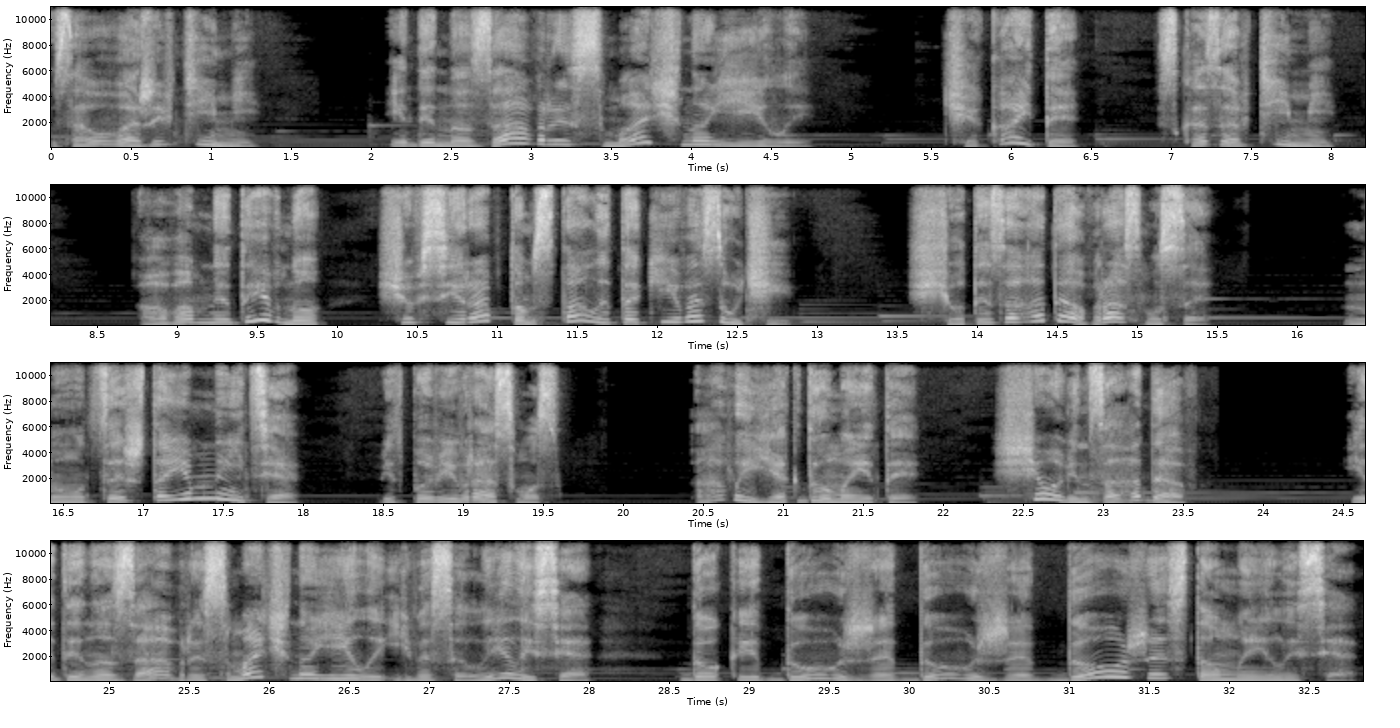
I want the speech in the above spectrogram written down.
зауважив Тімі. І динозаври смачно їли. Чекайте, сказав Тімі. А вам не дивно, що всі раптом стали такі везучі? Що ти загадав, Расмусе? Ну, це ж таємниця, відповів Расмус. А ви як думаєте, що він загадав? І динозаври смачно їли і веселилися, доки дуже, дуже, дуже стомилися.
